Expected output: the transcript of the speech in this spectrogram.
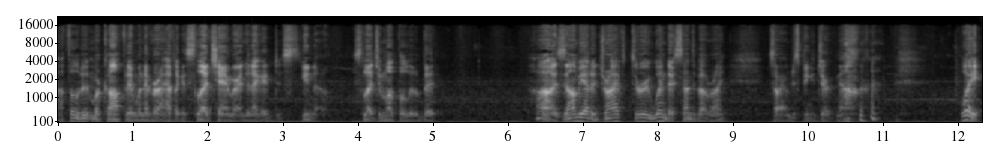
I feel a bit more confident whenever I have like a sledgehammer and then I can just, you know, sledge them up a little bit. Huh, a zombie at a drive-through window. Sounds about right. Sorry, I'm just being a jerk now. Wait.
